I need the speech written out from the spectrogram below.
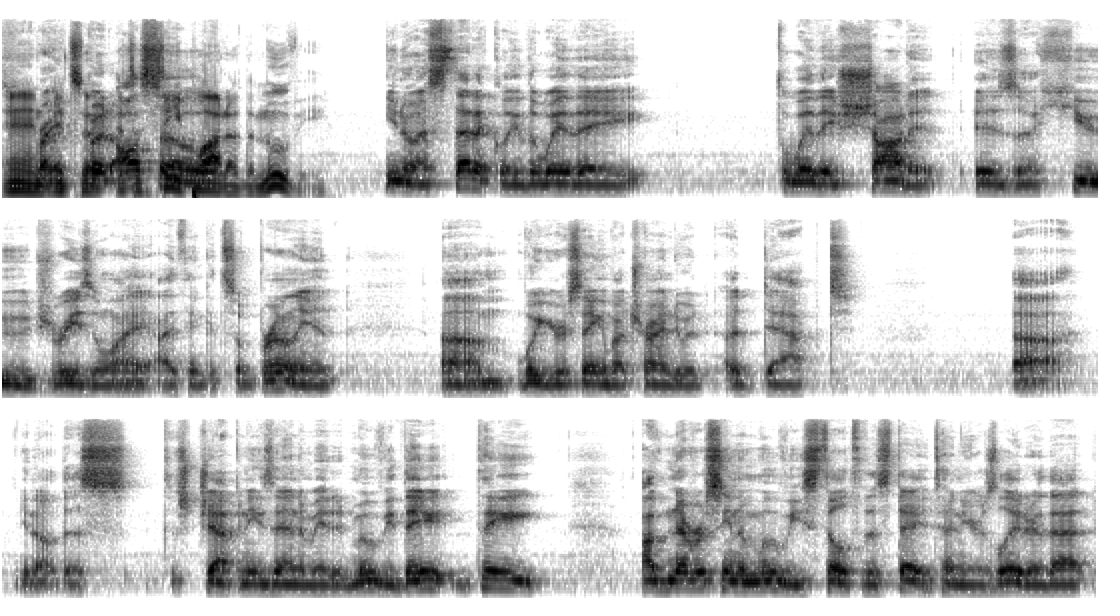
and Right, it's a but it's a C plot of the movie. you know aesthetically the way they the way they shot it is a huge reason why I think it's so brilliant. Um, what you were saying about trying to ad- adapt, uh, you know this this Japanese animated movie. They they I've never seen a movie still to this day, ten years later, that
